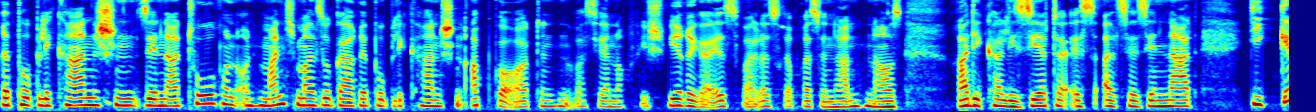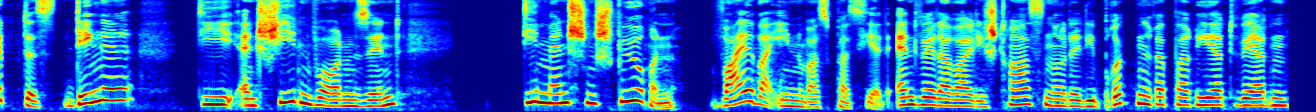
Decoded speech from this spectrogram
republikanischen Senatoren und manchmal sogar republikanischen Abgeordneten, was ja noch viel schwieriger ist, weil das Repräsentantenhaus radikalisierter ist als der Senat. Die gibt es. Dinge, die entschieden worden sind, die Menschen spüren, weil bei ihnen was passiert. Entweder weil die Straßen oder die Brücken repariert werden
